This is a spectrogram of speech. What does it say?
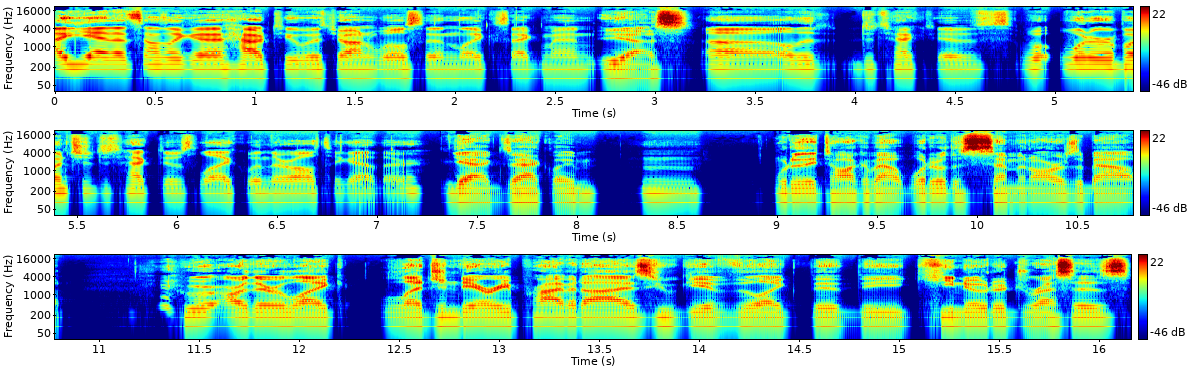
Uh, yeah, that sounds like a how-to with John Wilson like segment. Yes. Uh, all the detectives. What What are a bunch of detectives like when they're all together? Yeah, exactly. Hmm. What do they talk about? What are the seminars about? who are, are there like legendary private eyes who give like the the keynote addresses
